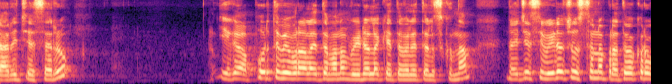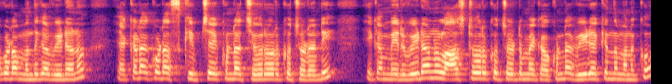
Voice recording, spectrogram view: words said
జారీ చేశారు. ఇక పూర్తి వివరాలు అయితే మనం వీడియోలోకి అయితే వెళ్ళి తెలుసుకుందాం. దయచేసి వీడియో చూస్తున్న ప్రతి ఒక్కరు కూడా ముందుగా వీడియోను ఎక్కడా కూడా స్కిప్ చేయకుండా చివరి వరకు చూడండి. ఇక మీరు వీడియోను లాస్ట్ వరకు చూడటమే కాకుండా వీడియో కింద మనకు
